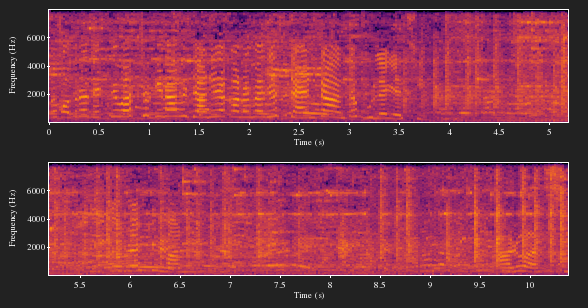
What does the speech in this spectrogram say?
তো কতটা দেখতে পাচ্ছ কিনা আমি জানি না, কারণ আমি আজ স্ট্যান্ডটা আনতে ভুলে গেছি। তোমরা একটু মানুষ আরও আসছে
